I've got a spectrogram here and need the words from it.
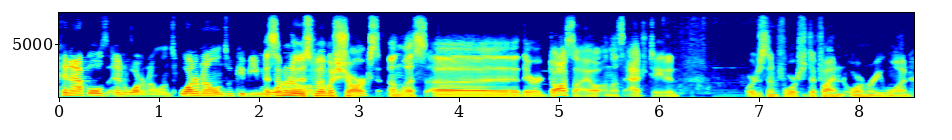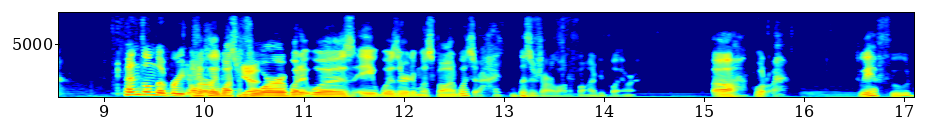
pineapples and watermelons. Watermelons will give you more. As someone who has um, swim with sharks, unless uh they're docile, unless agitated, or just unfortunate to find an ornery one. Depends on the breed. I Of only shark. played once Yeah. before, but it was a wizard and was fun. Wizard, wizards are a lot of fun if you play them right. Uh, what? Do we have food?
